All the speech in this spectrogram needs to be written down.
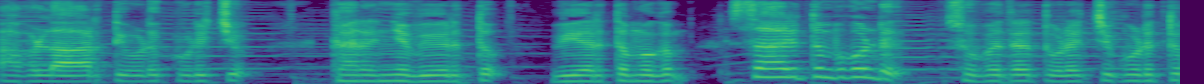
അവൾ ആർത്തിയോടെ കുടിച്ചു. കരഞ്ഞു വീർത്തു. വീർത്ത മുഖം സാരിത്തുമ്പ് കൊണ്ട് സുഭദ്ര തുടച്ചു കൊടുത്തു.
